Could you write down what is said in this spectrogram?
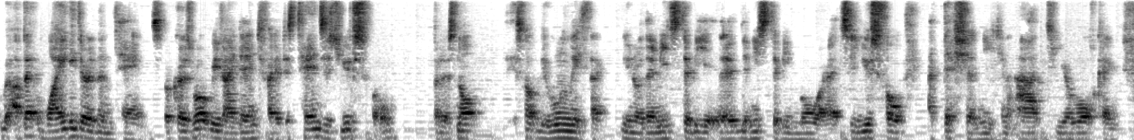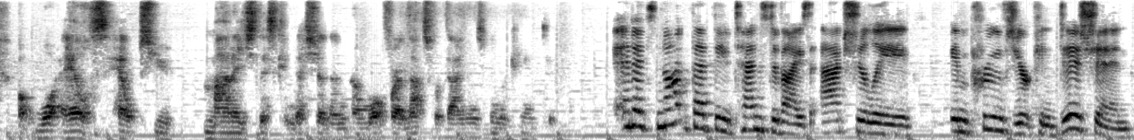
a bit wider than tens because what we've identified is tens is useful, but it's not it's not the only thing. You know, there needs to be there needs to be more. It's a useful addition you can add to your walking. But what else helps you manage this condition and, and for. And that's what Daniel's been looking into. And it's not that the TENS device actually improves your condition,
